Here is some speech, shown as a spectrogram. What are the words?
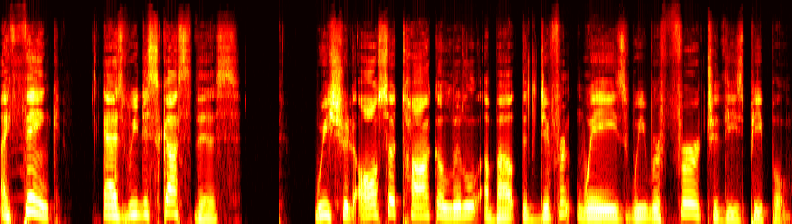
I think, as we discuss this, we should also talk a little about the different ways we refer to these people.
